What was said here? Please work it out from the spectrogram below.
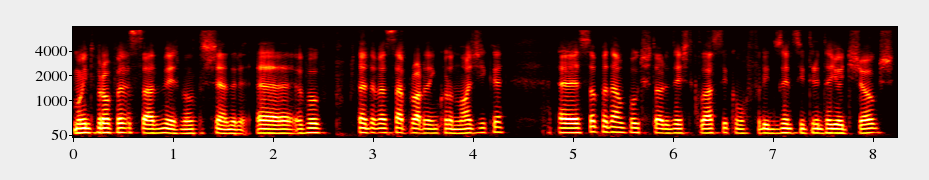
Muito para o passado mesmo, Alexandre. Uh, eu vou, portanto, avançar por ordem cronológica. Uh, só para dar um pouco de história deste clássico, como referi, 238 jogos.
